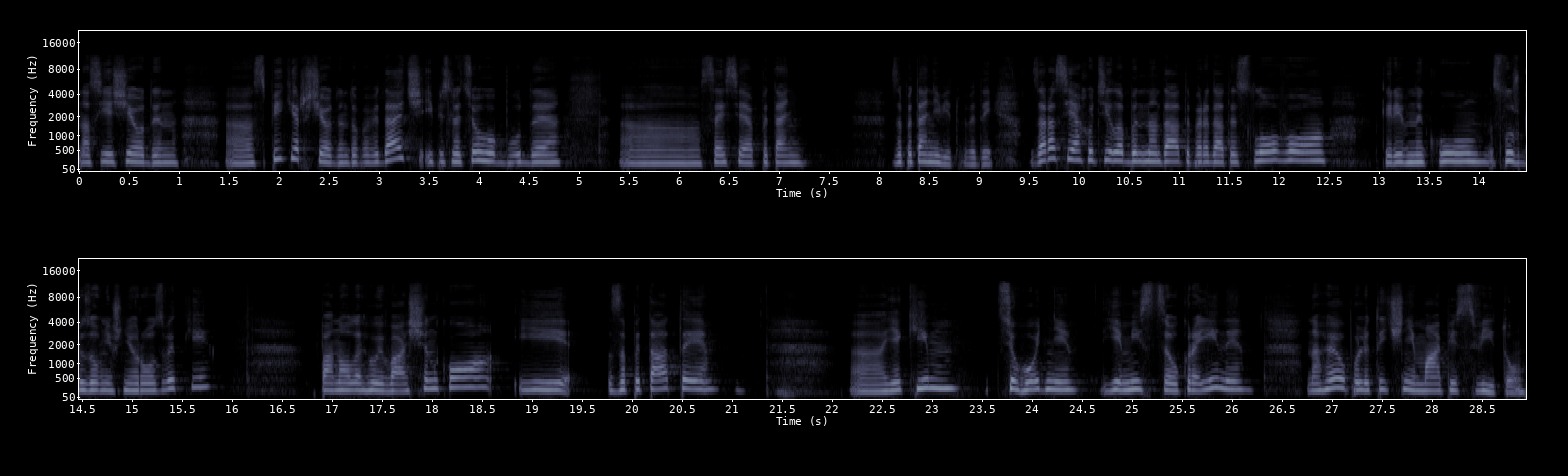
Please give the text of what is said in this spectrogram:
у нас є ще один спікер, ще один доповідач, і після цього буде е, сесія питань. Запитань і відповідей. Зараз я хотіла би надати передати слово керівнику служби зовнішньої розвідки пану Олегу Іващенко і запитати, е, яким сьогодні є місце України на геополітичній мапі світу.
